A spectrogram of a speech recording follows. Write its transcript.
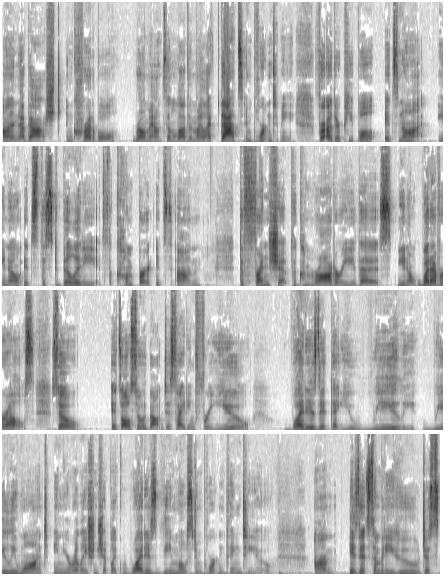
unabashed, incredible romance and love in my life. That's important to me. For other people, it's not. You know, it's the stability, it's the comfort, it's um the friendship, the camaraderie, the you know, whatever else. So it's also about deciding for you what is it that you really really want in your relationship like what is the most important thing to you um, is it somebody who just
